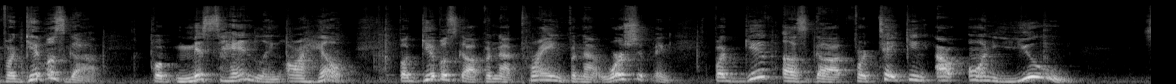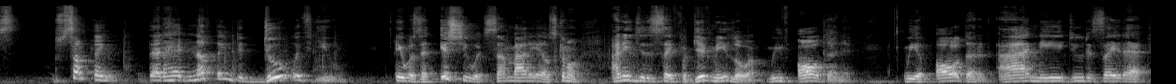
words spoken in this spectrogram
Forgive us, God, for mishandling our health. Forgive us, God, for not praying, for not worshiping. Forgive us, God, for taking out on you something that had nothing to do with you. It was an issue with somebody else. Come on. I need you to say, Forgive me, Lord. We've all done it. We have all done it. I need you to say that.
